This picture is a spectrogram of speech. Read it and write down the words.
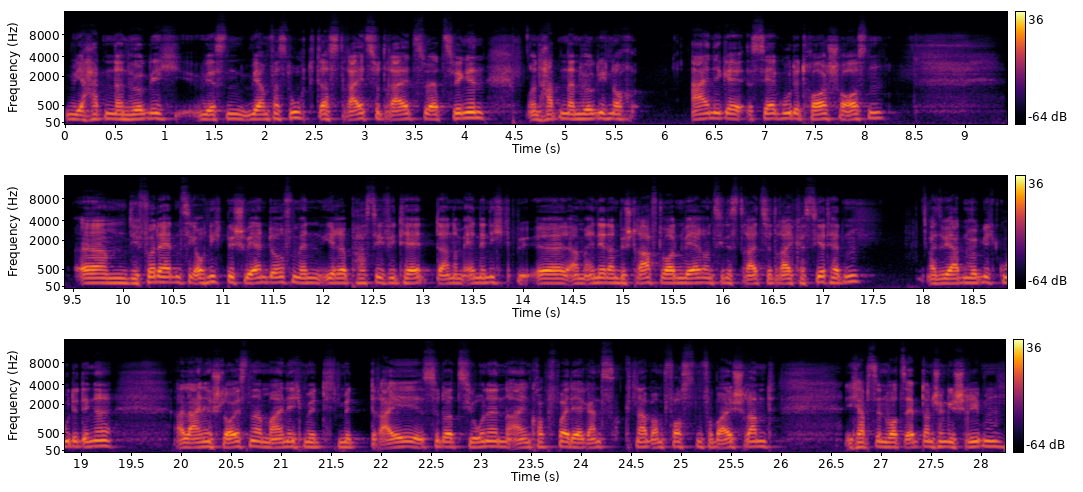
wir hatten dann wirklich, wir, sind, wir haben versucht, das 3 zu 3 zu erzwingen und hatten dann wirklich noch einige sehr gute Torchancen. Ähm, die Förder hätten sich auch nicht beschweren dürfen, wenn ihre Passivität dann am Ende nicht äh, am Ende dann bestraft worden wäre und sie das 3 zu 3 kassiert hätten. Also wir hatten wirklich gute Dinge. Alleine Schleusner meine ich mit, mit drei Situationen, ein Kopfball, der ganz knapp am Pfosten vorbeischrammt. Ich habe es in WhatsApp dann schon geschrieben.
